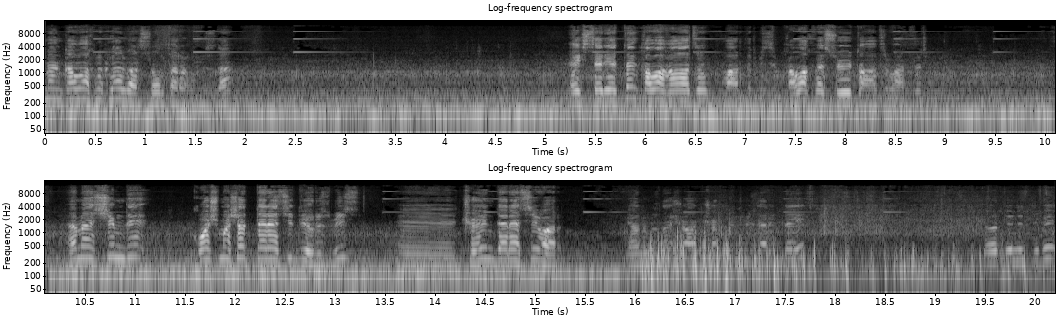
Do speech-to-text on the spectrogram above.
Hemen kavaklıklar var sol tarafımızda. Ekseriyetten kavak ağacı vardır bizim. Kavak ve söğüt ağacı vardır. Hemen şimdi Koşmaşat Deresi diyoruz biz. Ee, köyün deresi var yanımızda. Şu an köprünün üzerindeyiz. Gördüğünüz gibi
